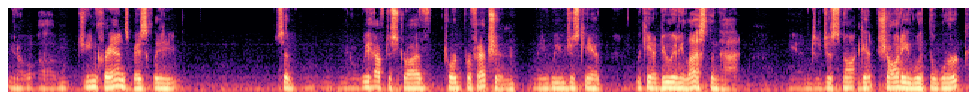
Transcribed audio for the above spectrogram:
you know um, Gene Kranz basically said you know we have to strive toward perfection. I mean we just can't we can't do any less than that, and to just not get shoddy with the work,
